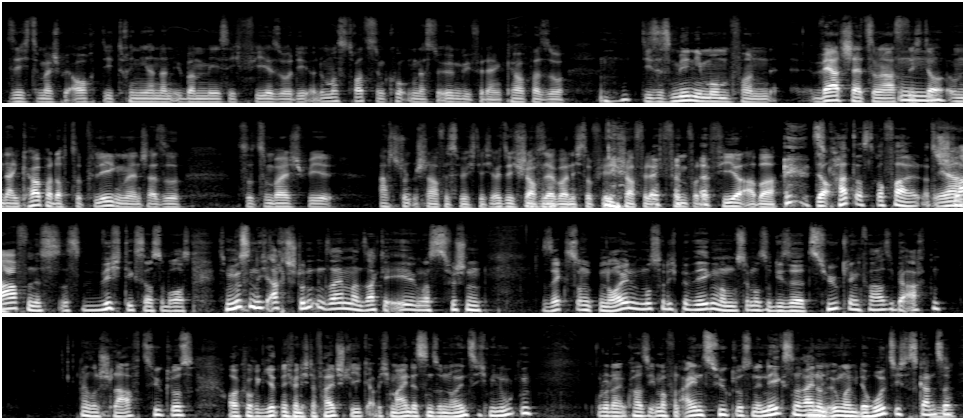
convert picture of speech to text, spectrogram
sehe ich zum Beispiel auch, die trainieren dann übermäßig viel. So, die, du musst trotzdem gucken, dass du irgendwie für deinen Körper so dieses Minimum von Wertschätzung hast, dich doch, um deinen Körper doch zu pflegen, Mensch. Also so zum Beispiel acht Stunden Schlaf ist wichtig. Also ich schlafe selber nicht so viel, ich schlafe vielleicht fünf oder vier, aber Das ist katastrophal. Das Ja. Schlafen ist das Wichtigste, was du brauchst. Es müssen nicht acht Stunden sein. Man sagt ja eh irgendwas zwischen sechs und neun musst du dich bewegen. Man muss immer so diese Zyklen quasi beachten. Also ein Schlafzyklus. Aber korrigiert mich, wenn ich da falsch liege. Aber ich meine, das sind so 90 Minuten, wo du dann quasi immer von einem Zyklus in den nächsten rein und irgendwann wiederholt sich das Ganze.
